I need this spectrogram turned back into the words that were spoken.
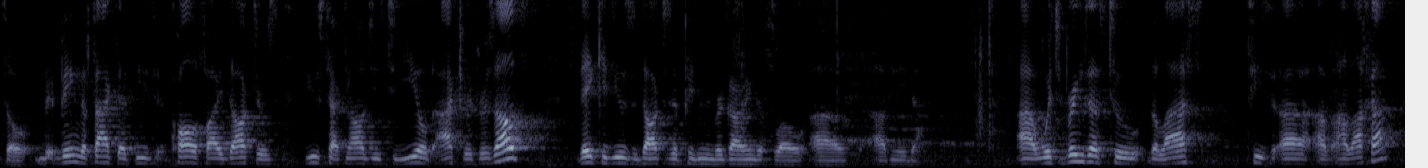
So, b- being the fact that these qualified doctors use technologies to yield accurate results, they could use the doctor's opinion regarding the flow of, of nida. Uh, which brings us to the last piece uh, of halacha,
